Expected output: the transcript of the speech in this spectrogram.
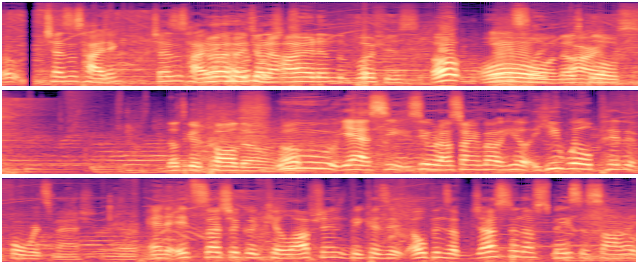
oh, Chez is hiding. Chez is hiding. in he's trying to hide in the bushes. Oh, oh, that was close. That was a good call, though. Oh. Ooh, yeah. See, see what I was talking about? He he will pivot forward smash, Yeah. and it's such a good kill option because it opens up just enough space to Sonic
